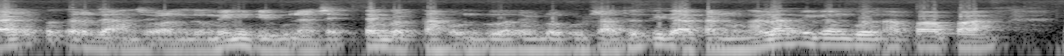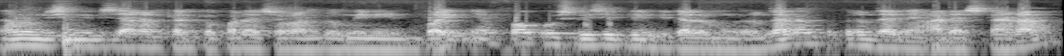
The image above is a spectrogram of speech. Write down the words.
Karir pekerjaan seorang Gemini di bulan September tahun 2021 tidak akan mengalami gangguan apa-apa. Namun di sini disarankan kepada seorang Gemini baiknya fokus disiplin di dalam mengerjakan pekerjaan yang ada sekarang,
